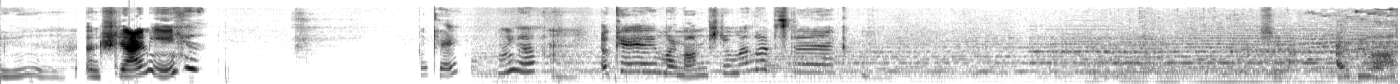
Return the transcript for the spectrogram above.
Mm, and shiny. Okay. Yeah. Okay, my mom's doing my lipstick. Open your mouth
